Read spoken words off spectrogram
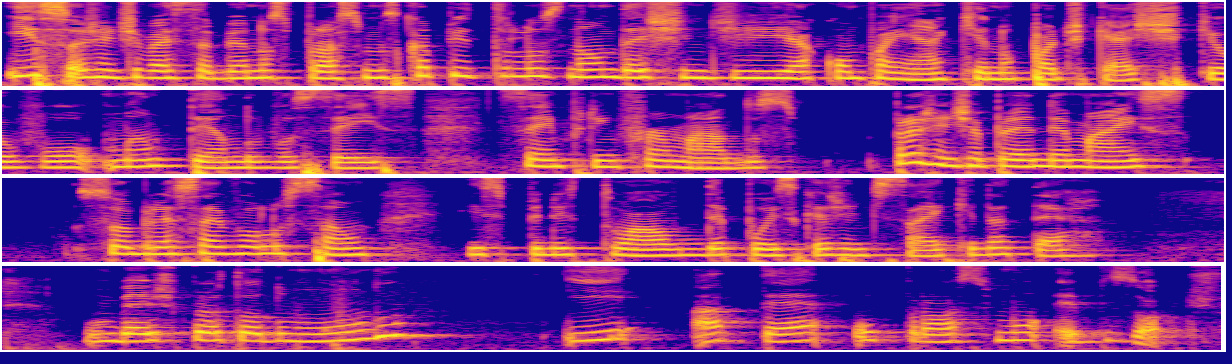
Isso a gente vai saber nos próximos capítulos. Não deixem de acompanhar aqui no podcast que eu vou mantendo vocês sempre informados para a gente aprender mais sobre essa evolução espiritual depois que a gente sai aqui da Terra. Um beijo para todo mundo e até o próximo episódio.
